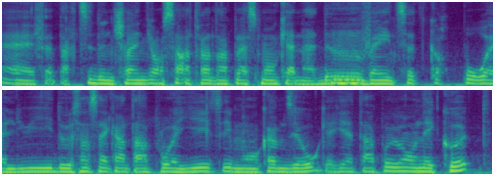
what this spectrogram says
euh, fait partie d'une chaîne qui ont 130 emplacements au Canada, Mm. 27 corpos à lui, 250 employés. Ils m'ont comme dit, OK, attends un peu, on écoute.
